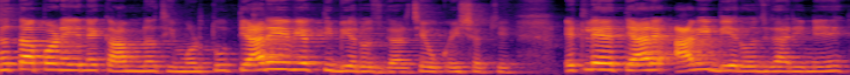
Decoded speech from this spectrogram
છતાં પણ એને કામ નથી મળતું. ત્યારે એ વ્યક્તિ બેરોજગાર છે એવું કહી શકીએ. એટલે ત્યારે આવી બેરોજગારીને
